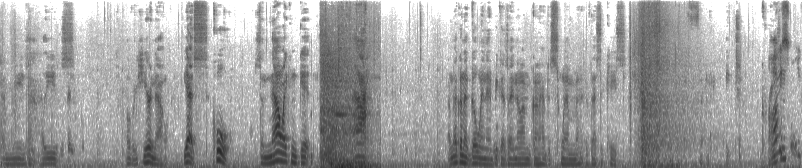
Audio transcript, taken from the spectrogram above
That means it leads over here now. Yes, cool. So now I can get... Ah! I'm not gonna go in it because I know I'm gonna have to swim if that's the case. Fucking H. Crazy? Obviously.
